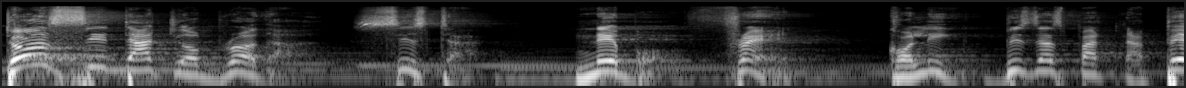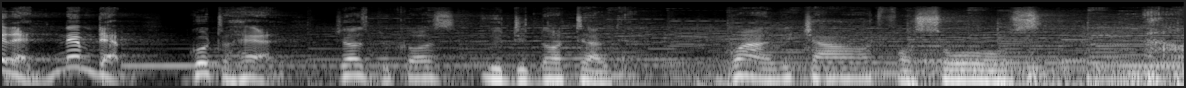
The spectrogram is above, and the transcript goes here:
Don't see that your brother, sister, neighbor, friend, colleague, business partner, parent, name them, go to hell just because you did not tell them. Go and reach out for souls now.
